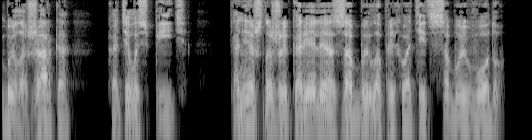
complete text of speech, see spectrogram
Было жарко, хотелось пить. Конечно же, Карелия забыла прихватить с собой воду.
